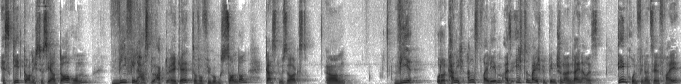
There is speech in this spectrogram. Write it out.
es geht gar nicht so sehr darum, wie viel hast du aktuell Geld zur Verfügung, sondern dass du sagst, ähm, wie oder kann ich angstfrei leben? Also ich zum Beispiel bin schon alleine aus dem Grund finanziell frei,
